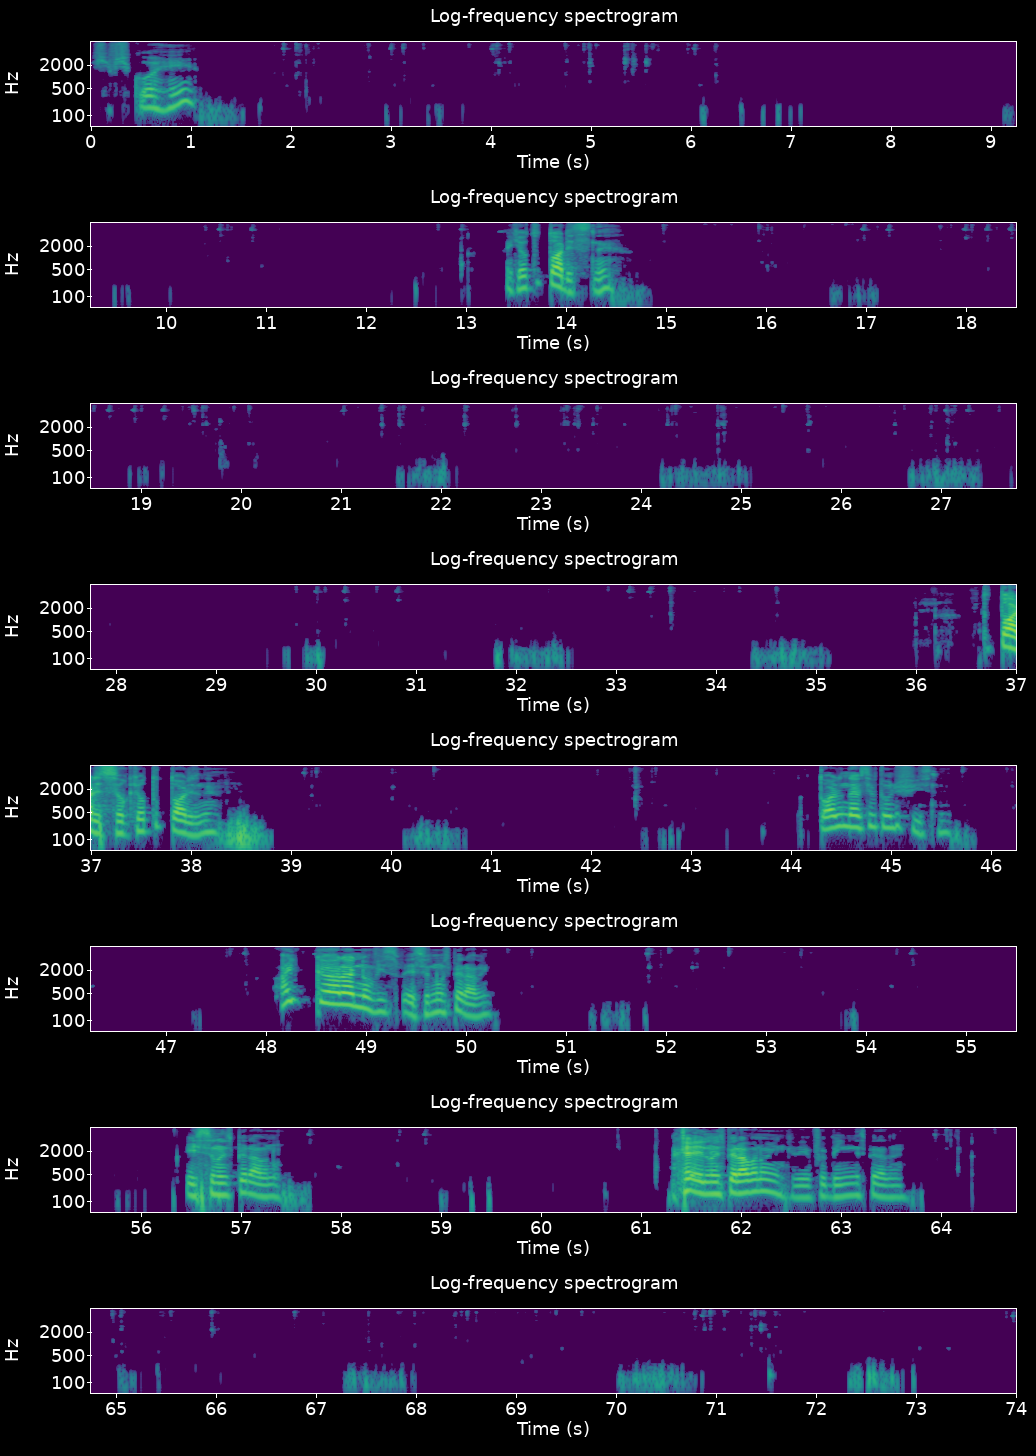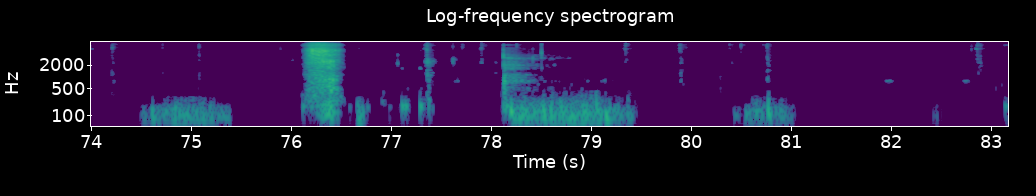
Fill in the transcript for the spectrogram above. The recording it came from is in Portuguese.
Shift correr. Aqui é o tutorials, né? Tutorials, o que é o tutorials, né? Tutorial não deve ser tão difícil, né? Ai, caralho, não vi. Esse eu não esperava, hein? Esse eu não esperava, não. Ele não esperava, não, hein? Ele foi bem inesperado, né?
